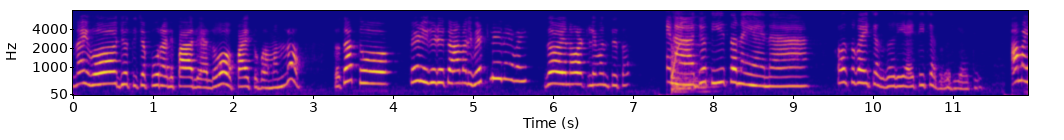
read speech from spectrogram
नाही हो ज्योतीच्या पोराले पाहिले आलो. पाय तुबा म्हणलं. तर जातो. पेढी गिडी तर आम्हाला भेटली नाही बाई. जवळ वाटले म्हणते तर. ना ज्योती इथं नाही आहे ना. कौसुबाईच्याच घरी आहे तिच्याच घरी आहे ते. आम्हा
